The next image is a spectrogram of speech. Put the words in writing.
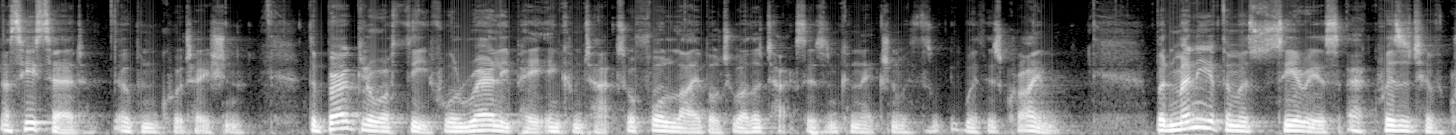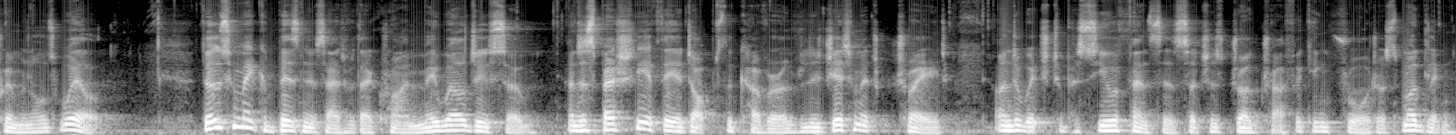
As he said, open quotation, the burglar or thief will rarely pay income tax or fall liable to other taxes in connection with, with his crime. But many of the most serious acquisitive criminals will. Those who make a business out of their crime may well do so, and especially if they adopt the cover of legitimate trade under which to pursue offences such as drug trafficking, fraud, or smuggling.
